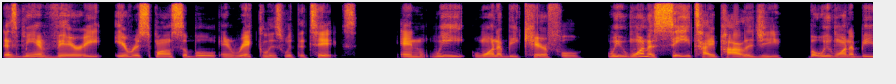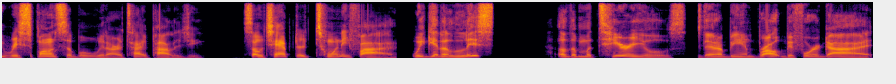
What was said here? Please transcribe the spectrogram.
that's being very irresponsible and reckless with the text. And we want to be careful. We want to see typology, but we want to be responsible with our typology. So, chapter 25, we get a list of the materials that are being brought before God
